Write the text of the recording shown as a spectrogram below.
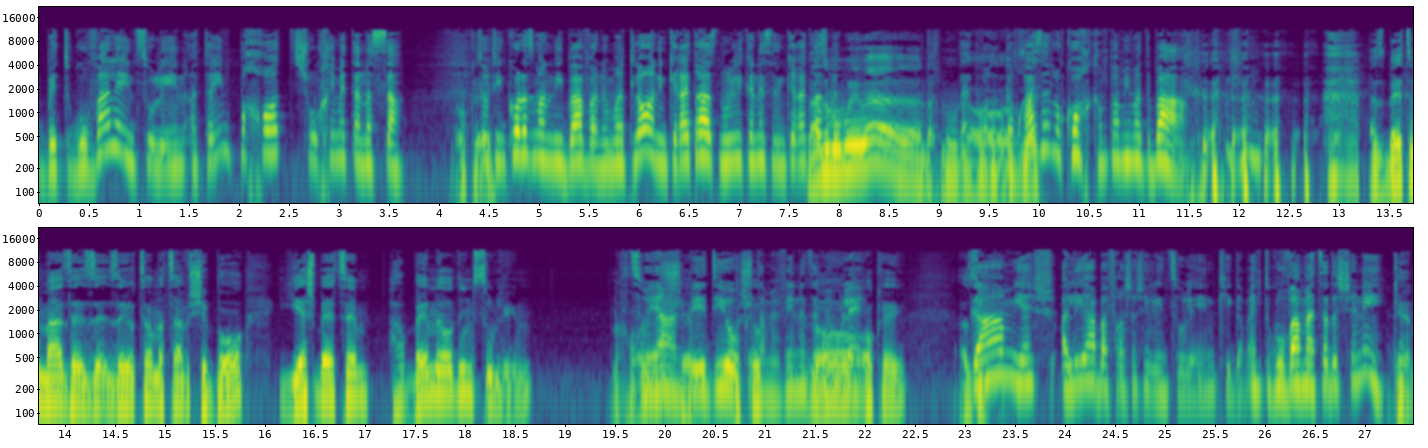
בתגובה לאינסולין, התאים פחות שולחים את הנשא. אוקיי. זאת אומרת, אם כל הזמן אני באה ואני אומרת, לא, אני מכירה את רז, תנו לי להיכנס, אני מכירה את רז. ואז הם אומרים, אה, אנחנו לא... כבר, גם זה." רז אין לו כוח, כמה פעמים את באה. אז בעצם מה, זה, זה, זה יוצר מצב שבו יש בעצם הרבה מאוד אינסולין, נכון? מצוין, בדיוק, שפשוט אתה מבין את זה לא- מעולה. אוקיי. אז גם יש עלייה בהפרשה של אינסולין, כי גם אין תגובה מהצד השני. כן.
